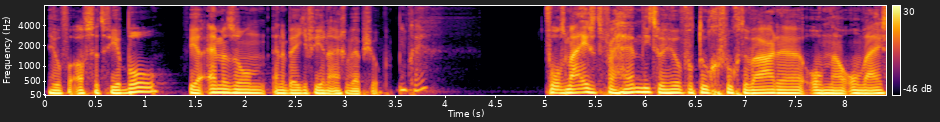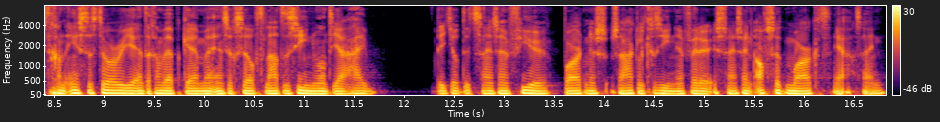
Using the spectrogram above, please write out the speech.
Heel veel afzet via Bol, via Amazon en een beetje via een eigen webshop. Oké. Volgens mij is het voor hem niet zo heel veel toegevoegde waarde om nou onwijs te gaan instastoryen en te gaan webcammen en zichzelf te laten zien. Want ja, hij, weet je wel, dit zijn zijn vier partners zakelijk gezien. En verder is zijn, zijn afzetmarkt, ja, zijn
